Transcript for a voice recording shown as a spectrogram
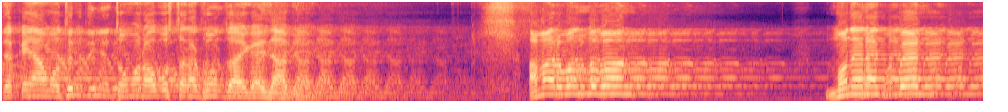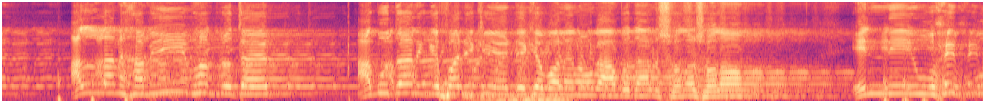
যে কেয়ামতের দিনে তোমার অবস্থাটা কোন জায়গায় যাবে? আমার বন্ধুগণ, মনে রাখবেন আল্লাহ হাবিব হজরতে আবুদার গেফারিকে ডেকে বলেন ও আবুদার শোনো শোনো। ইন্নি উহিব্বু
